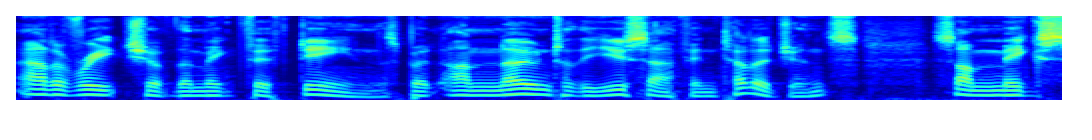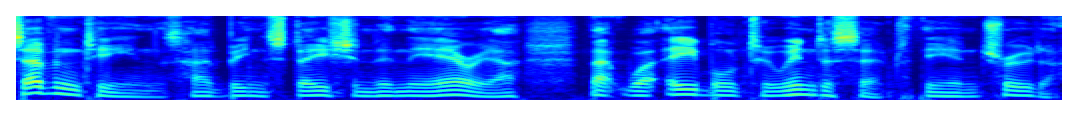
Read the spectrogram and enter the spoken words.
out of reach of the MiG 15s, but unknown to the USAF intelligence, some MiG 17s had been stationed in the area that were able to intercept the intruder.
